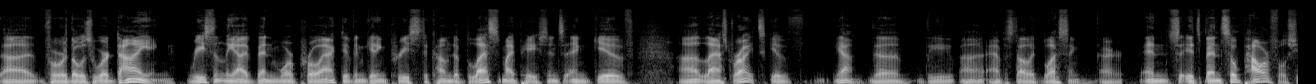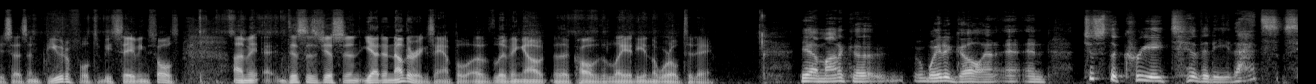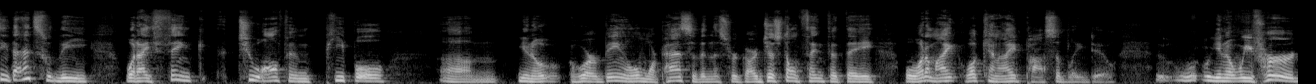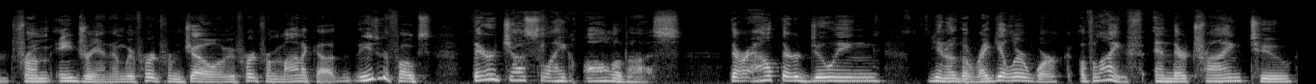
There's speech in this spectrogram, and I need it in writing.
uh, for those who are dying. Recently, I've been more proactive in getting priests to come to bless my patients and give uh, last rites, give yeah the the uh, apostolic blessing, and it's been so powerful. She says, and beautiful to be saving souls. I mean, this is just an, yet another example of living out the call of the laity in the world today. Yeah, Monica, way to go, and and just the creativity. That's see, that's the what I think too often people. Um, you know, who are being a little more passive in this regard, just don't think that they well, what am I, what can I possibly do? You know, we've heard from Adrian and we've heard from Joe and we've heard from Monica. These are folks, they're just like all of us. They're out there doing, you know, the regular work of life and they're trying to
